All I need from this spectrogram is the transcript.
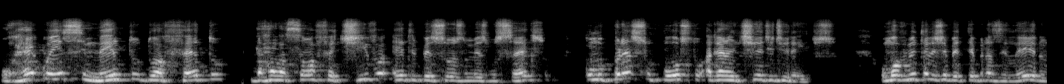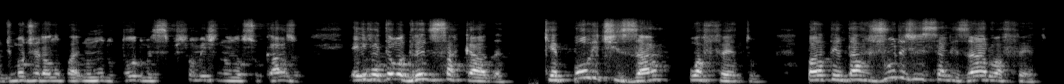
o reconhecimento do afeto, da relação afetiva entre pessoas do mesmo sexo, como pressuposto à garantia de direitos. O movimento LGBT brasileiro, de modo geral no, no mundo todo, mas principalmente no nosso caso, ele vai ter uma grande sacada, que é politizar o afeto, para tentar judicializar o afeto.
